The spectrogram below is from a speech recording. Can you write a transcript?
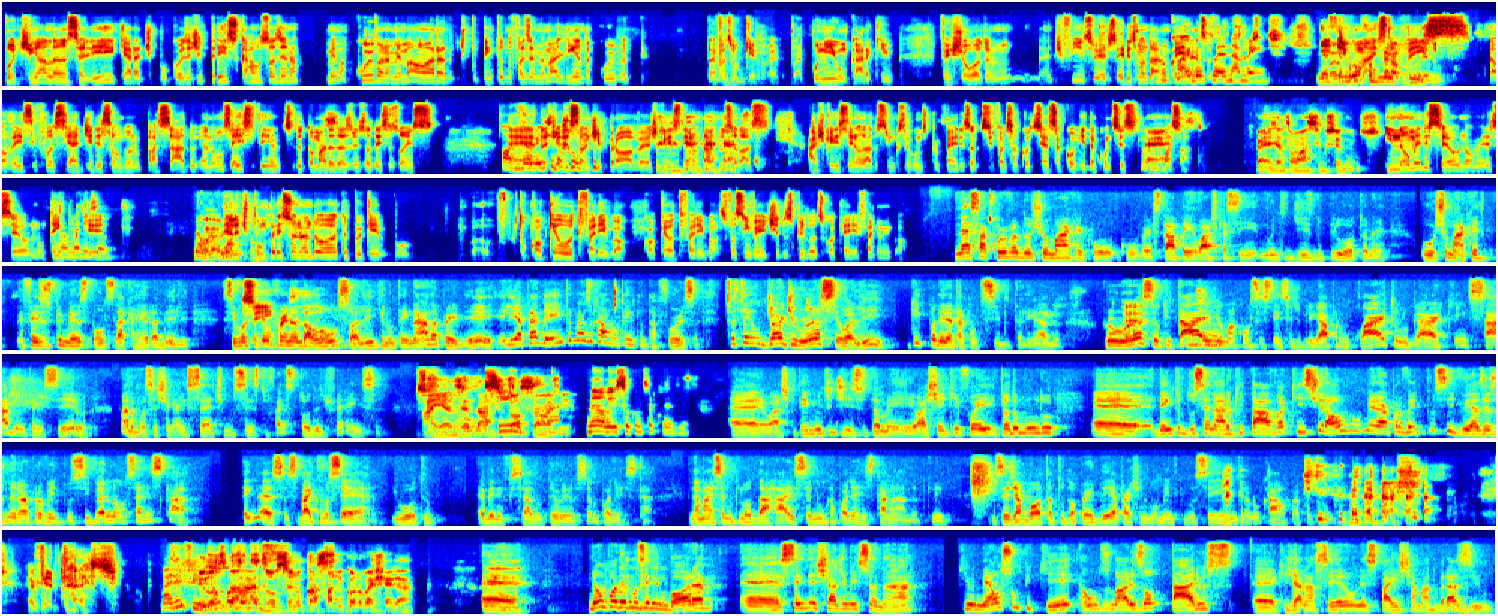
pô, tinha lance ali que era tipo coisa de três carros fazendo a mesma curva na mesma hora, tipo, tentando fazer a mesma linha da curva. Vai fazer o quê? Vai punir um cara que fechou outro? Não, é difícil. Eles, eles mandaram Concordo bem. plenamente. E eu digo mais, talvez, talvez se fosse a direção do ano passado, eu não sei se teriam sido tomadas as mesmas decisões. É, da direção não. de prova. Eu acho que eles teriam dado, sei lá, acho que eles teriam dado cinco segundos pro Pérez se, fosse, se essa corrida acontecesse no é, ano passado. O Pérez ia tomar cinco segundos. E não mereceu, não mereceu. Não tem porquê. Não, era tipo um pressionando o outro, porque qualquer outro faria igual. Qualquer outro faria igual. Se fosse invertido os pilotos, qualquer fariam igual. Nessa curva do Schumacher com, com o Verstappen, eu acho que assim, muito diz do piloto, né? O Schumacher fez os primeiros pontos da carreira dele. Se você Sim. tem o Fernando Alonso ali, que não tem nada a perder, ele ia para dentro, mas o carro não tem tanta força. Se você tem o George Russell ali, o que, que poderia ter acontecido, tá ligado? Pro é. Russell, que tá uhum. uma consistência de brigar para um quarto lugar, quem sabe um terceiro, mano, você chegar em sétimo, sexto faz toda a diferença. Aí azedar a situação ali. Não, isso com certeza. É, eu acho que tem muito disso também. Eu achei que foi todo mundo, é, dentro do cenário que estava, quis tirar o melhor proveito possível. E às vezes o melhor proveito possível é não se arriscar. Tem dessas. Vai que você erra e o outro é beneficiado do teu erro. Você não pode arriscar. Ainda mais sendo piloto da Raiz, você nunca pode arriscar nada, porque você já bota tudo a perder a partir do momento que você entra no carro para competir. é verdade. Mas enfim. Piloto podemos... da você nunca sabe quando vai chegar. É. Não podemos ir embora é, sem deixar de mencionar que o Nelson Piquet é um dos maiores otários é, que já nasceram nesse país chamado Brasil.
